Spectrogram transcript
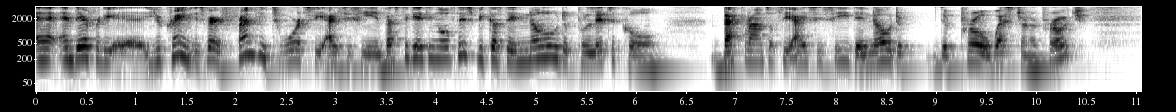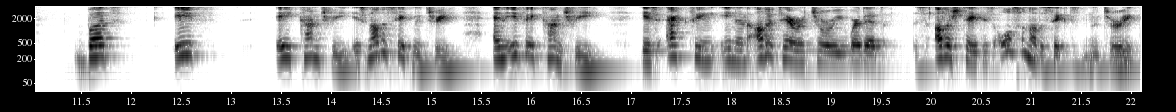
and, therefore, the uh, Ukraine is very friendly towards the ICC investigating all of this because they know the political background of the ICC, they know the, the pro Western approach. But if a country is not a signatory, and if a country is acting in another territory where that other state is also not a signatory,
